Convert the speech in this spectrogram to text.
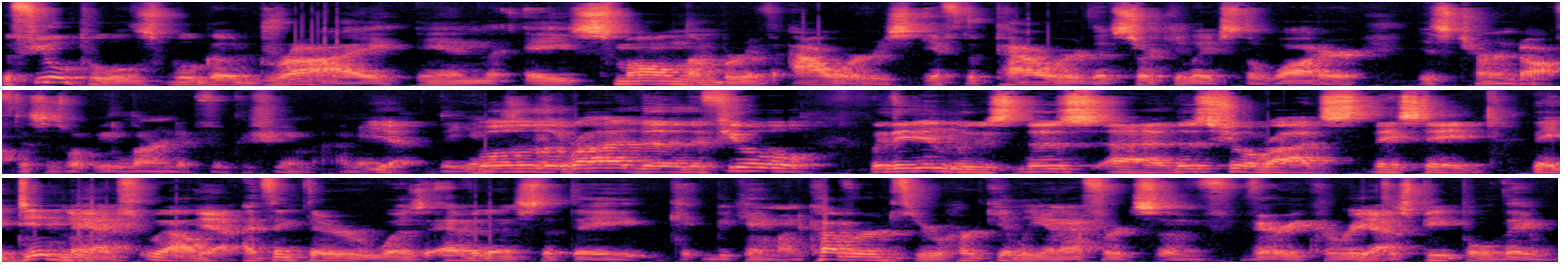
the fuel pools will go dry in a small number of hours if the power that circulates the water is turned off. This is what we learned at Fukushima. I mean, Yeah. the Well, the rod, the the fuel, well, they didn't lose those uh, those fuel rods. They stayed. They did manage. Well, Yeah. I think there was evidence that they became uncovered through Herculean efforts of very courageous people. They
